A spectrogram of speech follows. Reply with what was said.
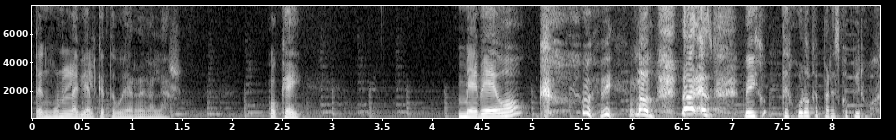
tengo un labial que te voy a regalar. Ok. Me veo me dijo, no, me dijo, te juro que parezco piruja.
